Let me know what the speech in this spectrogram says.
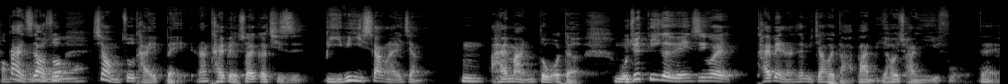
嗯、大家也知道说，像我们住台北，那台北帅哥其实比例上来讲，嗯，还蛮多的。嗯、我觉得第一个原因是因为。台北男生比较会打扮，比较会穿衣服，对，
